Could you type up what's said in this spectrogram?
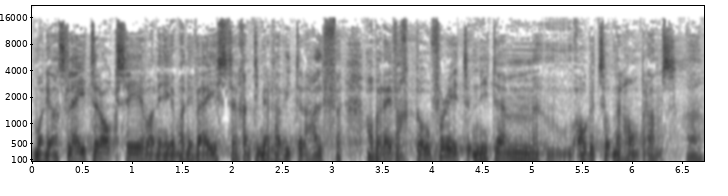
den ich als Leiter auch sehe, ich, den ich weiss, der könnte mir da weiterhelfen. Aber einfach go for it, nicht ähm, angezogener Handbremse. Ja.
